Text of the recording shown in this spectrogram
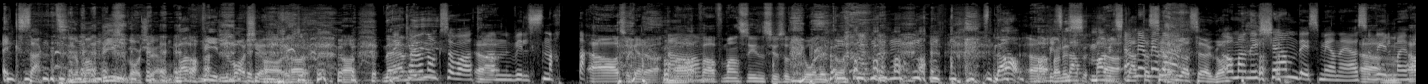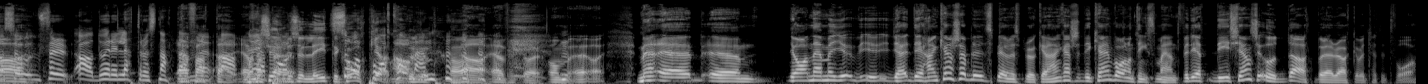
Exakt. Ja, man vill vara känd. Man vill vara känd. Ja. Nej, Det kan men- också vara att ja. man vill snatta. Ja, så kan det vara. Ja. för- för man syns ju så dåligt då. Ja, man vill snatta, man vill Ja, snatta solglasögon. Om man är kändis menar jag så vill man ju ha Ja. så, för ja, då är det lättare att snatta. Jag fattar. Ja, Man känner sig lite Så korkad. påkommen. Ja. Ja, jag förstår. Om, eh, men eh, eh, Ja, nej men ju- det, det, han kanske har blivit spelmissbrukare, han kanske, det kan ju vara någonting som har hänt. För det, det känns ju udda att börja röka vid 32.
